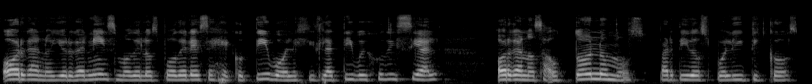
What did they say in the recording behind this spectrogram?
órgano y organismo de los poderes ejecutivo, legislativo y judicial, órganos autónomos, partidos políticos,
